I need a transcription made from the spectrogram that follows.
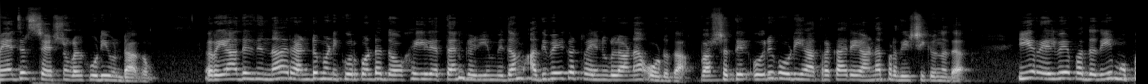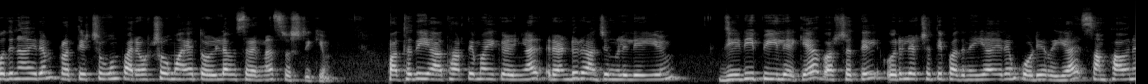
മേജർ സ്റ്റേഷനുകൾ കൂടി ഉണ്ടാകും. റിയാദിൽ നിന്ന് രണ്ട് മണിക്കൂർ കൊണ്ട് ദോഹയിൽ എത്താൻ കഴിയും വിധം അതിവേഗ ട്രെയിനുകളാണ് ഓടുക. വർഷത്തിൽ ഒരു കോടി യാത്രക്കാരെയാണ് പ്രതീക്ഷിക്കുന്നത്. ഈ റെയിൽവേ പദ്ധതി മുപ്പതിനായിരം പ്രത്യക്ഷവും പരോക്ഷവുമായ തൊഴിലവസരങ്ങൾ സൃഷ്ടിക്കും. പദ്ധതി യാഥാർത്ഥ്യമായി കഴിഞ്ഞാൽ രണ്ടു രാജ്യങ്ങളിലെയും ജി ഡി പിയിലേക്ക് വർഷത്തിൽ ഒരു ലക്ഷത്തി പതിനയ്യായിരം കോടി റിയാൽ സംഭാവന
